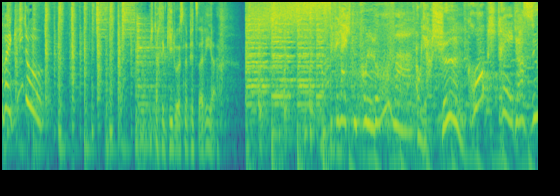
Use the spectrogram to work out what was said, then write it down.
Aber Guido! Ich dachte, Guido ist eine Pizzeria. Vielleicht ein Pullover. Oh ja, schön. Grobstrick. Ja, super.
